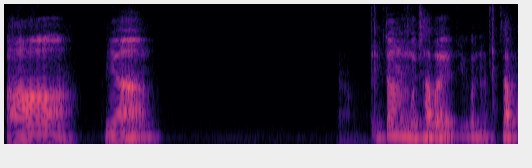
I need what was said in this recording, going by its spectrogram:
아 그냥. 일단은 뭐 잡아야지 이거는. 잡고.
